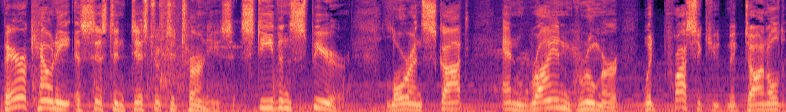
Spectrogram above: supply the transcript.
Bexar County Assistant District Attorneys Stephen Spear, Lauren Scott, and Ryan Groomer would prosecute McDonald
